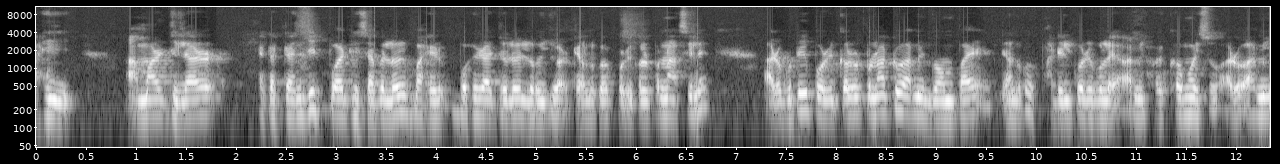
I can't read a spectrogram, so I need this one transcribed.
আহি আমাৰ জিলাৰ এটা ট্ৰেনজিট পইণ্ট হিচাপে লৈ বাহিৰ বহিৰাজ্যলৈ লৈ যোৱাৰ তেওঁলোকৰ পৰিকল্পনা আছিলে। আৰু গোটেই পৰিকল্পনাটো আমি গম পাই তেওঁলোকক ফাদিল কৰিবলৈ আমি সক্ষম হৈছোঁ। আৰু আমি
